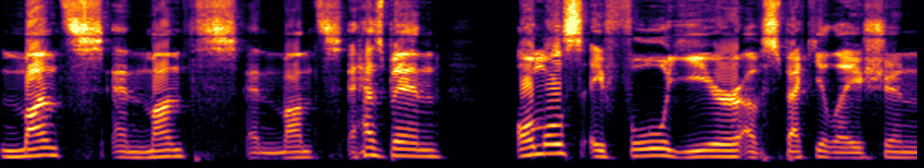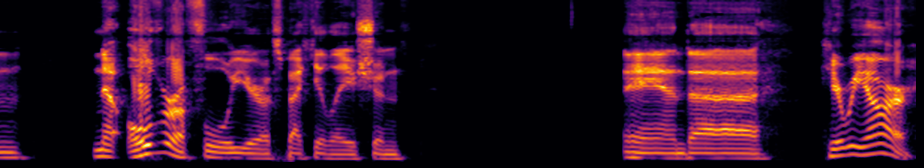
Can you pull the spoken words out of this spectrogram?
months and months and months. It has been almost a full year of speculation. No, over a full year of speculation. And uh here we are.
